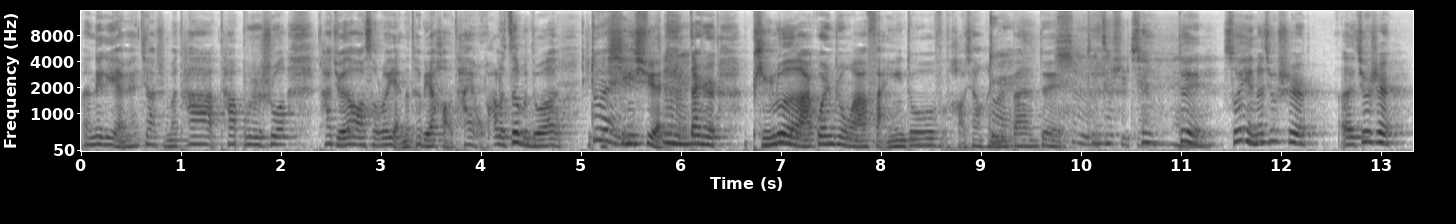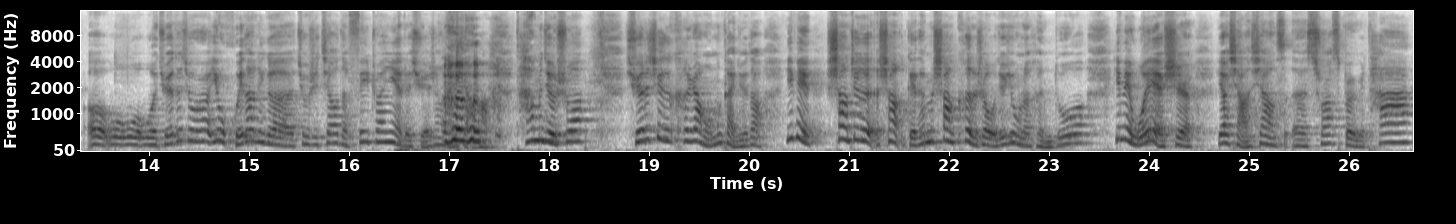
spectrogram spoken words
呃那个演员叫什么？他他不是说他觉得奥赛罗演的特别好，他也花了这么多心血，嗯但是评论啊、观众啊反应都好像很一般，对。是，就是这样。对，所以呢，就是呃，就是呃，我我我觉得就是说，又回到那个就是教的非专业的学生来讲哈，他们就说学了这个课让我们感觉到，因为上这个上给他们上课的时候，我就用了很多，因为我也是要想像呃 Strasberg 他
